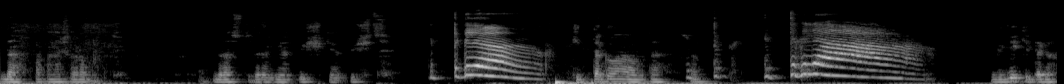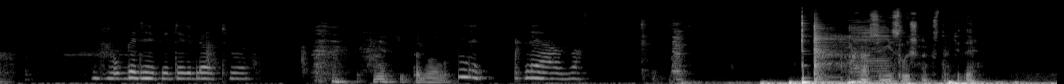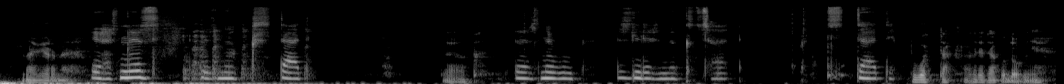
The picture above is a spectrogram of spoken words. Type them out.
Да, папа начал работать. Здравствуйте, дорогие подписчики и подписчицы. Китоглав, да. Всё. Где китоглав? Нет китоглава. Нас и не слышно, кстати, да? Наверное. Я знаю, кстати. Так. Я знаю, кстати. Кстати. Вот так, смотри, так удобнее.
